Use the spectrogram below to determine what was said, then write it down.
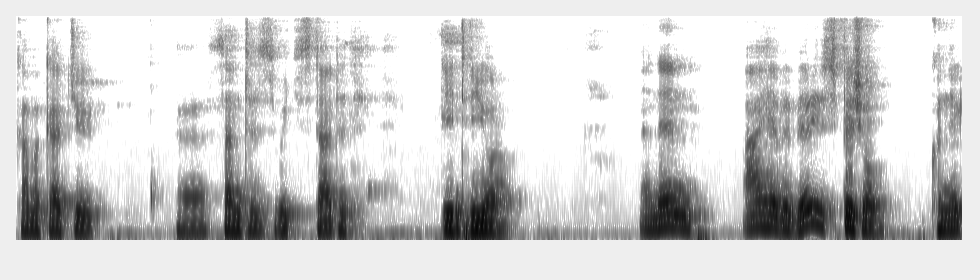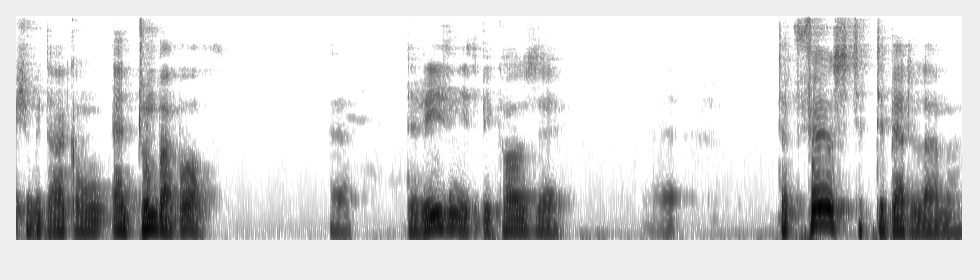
Karma Kagyu centers which started in Europe. And then I have a very special connection with Akong and Trungpa both. Uh, the reason is because uh, uh, the first Tibet Lama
